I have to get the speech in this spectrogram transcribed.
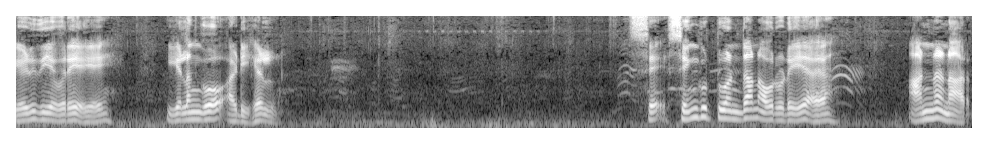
எழுதியவரே இளங்கோ அடிகள். செ செங்குட்டுவன் தான் அவருடைய அண்ணனார்.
